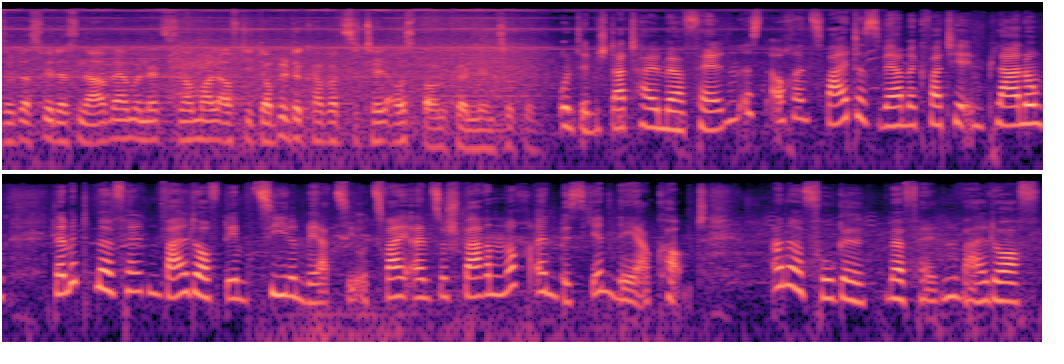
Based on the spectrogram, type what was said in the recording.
sodass wir das Nahwärmenetz nochmal auf die doppelte Kapazität ausbauen können in Zukunft. Und im Stadtteil Mörfelden ist auch ein zweites Wärmequartier in Planung, damit Mörfelden-Walldorf dem Ziel, mehr CO2 einzusparen, noch ein bisschen näher kommt. Anna Vogel, Mörfelden-Walldorf.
